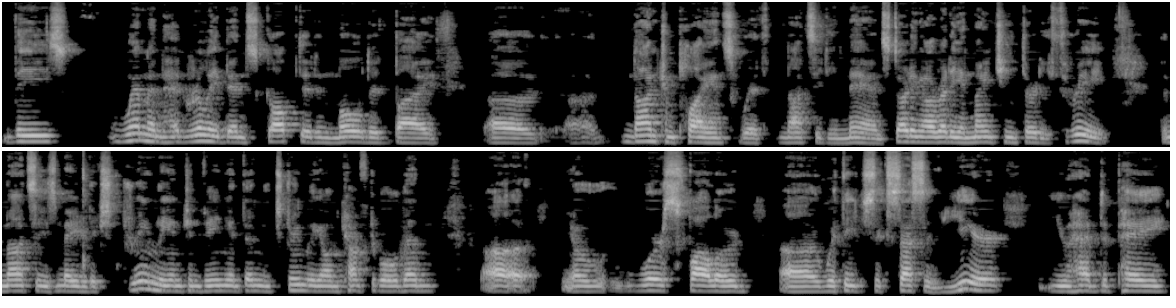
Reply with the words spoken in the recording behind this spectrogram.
these women had really been sculpted and molded by uh, uh, non-compliance with Nazi demands. Starting already in 1933, the Nazis made it extremely inconvenient, then extremely uncomfortable, then uh, you know worse followed uh, with each successive year. You had to pay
